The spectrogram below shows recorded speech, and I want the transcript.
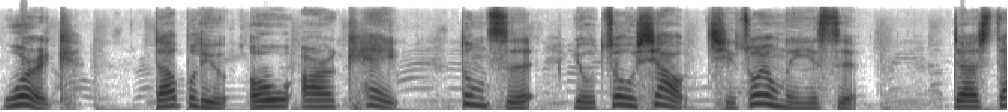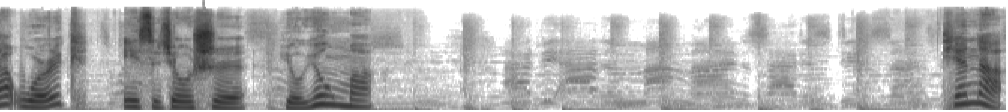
Work, W O R K 动词有奏效、起作用的意思。Does that work？意思就是有用吗？天哪，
